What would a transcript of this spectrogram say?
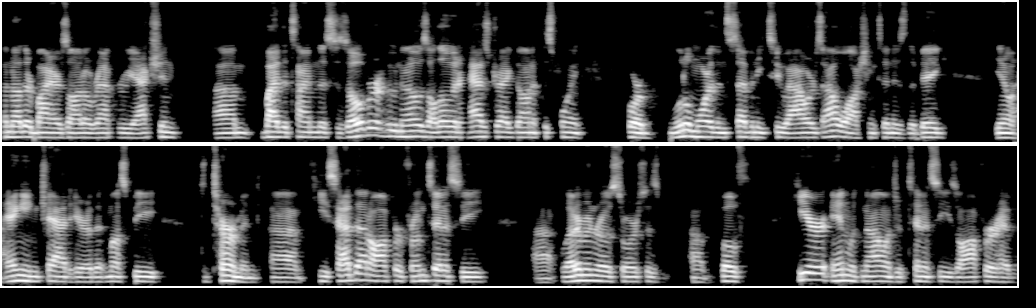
another Byers Auto rapid reaction um, by the time this is over. Who knows? Although it has dragged on at this point for a little more than 72 hours. Al Washington is the big, you know, hanging Chad here that must be determined. Um, he's had that offer from Tennessee. Uh, Letterman Row sources, uh, both here and with knowledge of Tennessee's offer, have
